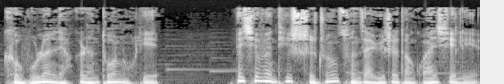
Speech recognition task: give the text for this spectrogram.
可无论两个人多努力，那些问题始终存在于这段关系里，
